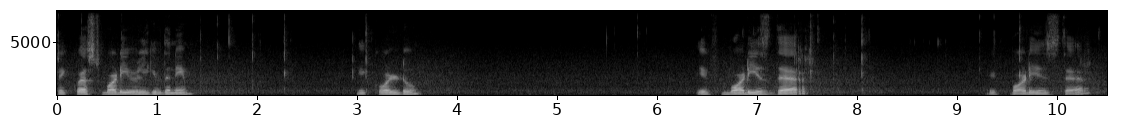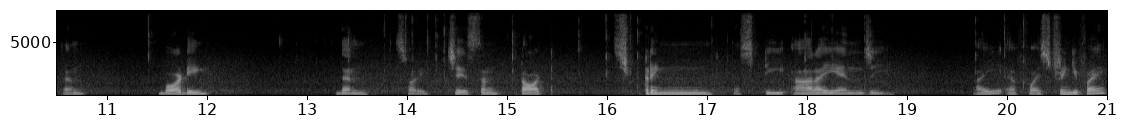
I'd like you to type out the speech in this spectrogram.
request body will give the name. Equal to if body is there if body is there then body then sorry json dot string s t r i n g i f y stringify.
